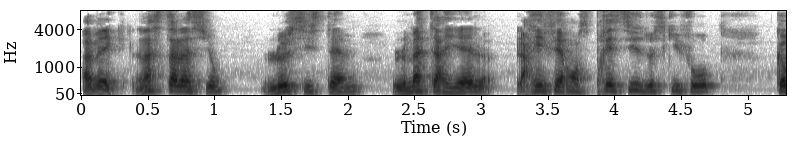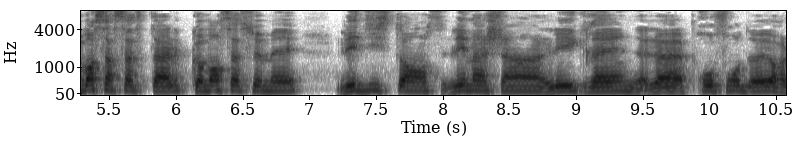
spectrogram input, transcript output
avec l'installation, le système, le matériel, la référence précise de ce qu'il faut, comment ça s'installe, comment ça se met, les distances, les machins, les graines, la profondeur,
